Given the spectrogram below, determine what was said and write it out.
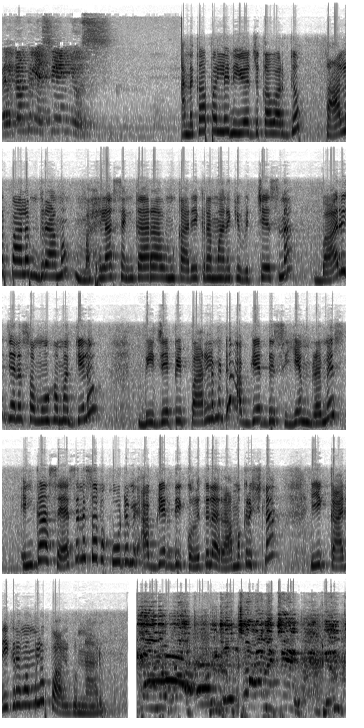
Welcome to SVN news Anakapalli నియోజకవర్గం తాళపాలెం గ్రామం మహిళా శంకారావం కార్యక్రమానికి విచ్చేసిన భారీ జన సమూహం మధ్యలో బీజేపీ పార్లమెంటు అభ్యర్థి సీఎం రమేష్ ఇంకా శాసనసభ కూటమి అభ్యర్థి కొనితెల రామకృష్ణ ఈ కార్యక్రమంలో పాల్గొన్నారు. ఇంత ఉత్సాహాన్ని ఇచ్చి ఎంత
